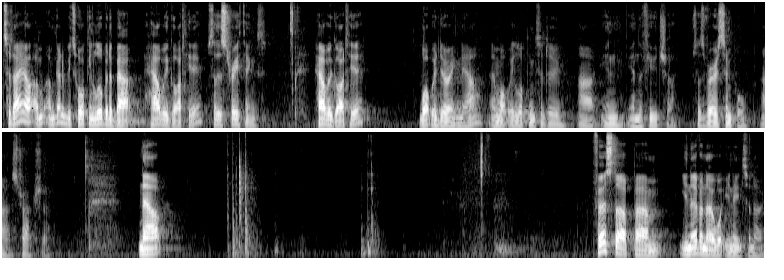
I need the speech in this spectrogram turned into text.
today I'm, I'm, going to be talking a little bit about how we got here. So there's three things. How we got here, what we're doing now, and what we're looking to do uh, in, in the future. So it's a very simple uh, structure. Now, first up, um, you never know what you need to know.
